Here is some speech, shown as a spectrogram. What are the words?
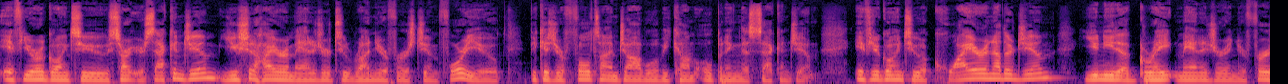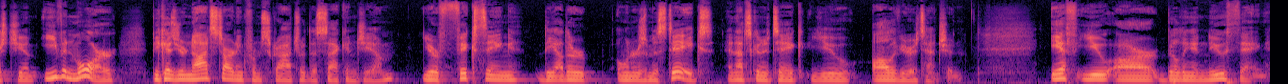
if you're going to start your second gym, you should hire a manager to run your first gym for you because your full time job will become opening this second gym. If you're going to acquire another gym, you need a great manager in your first gym, even more because you're not starting from scratch with a second gym. You're fixing the other owner's mistakes, and that's going to take you all of your attention if you are building a new thing,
